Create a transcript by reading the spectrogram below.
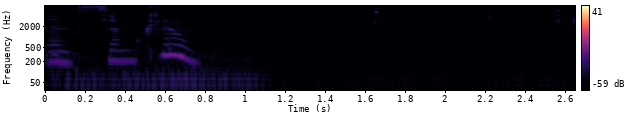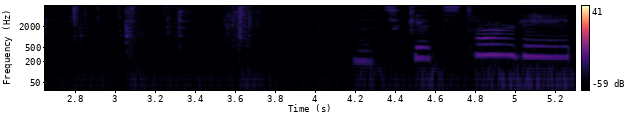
and some glue. Let's get started.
